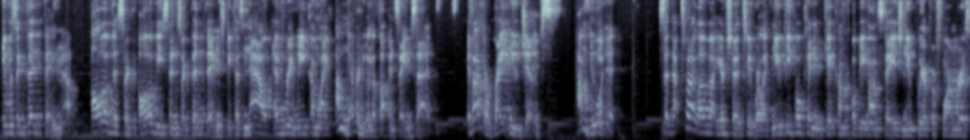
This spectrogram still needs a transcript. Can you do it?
It was a good thing, though. All of this are all of these things are good things because now every week I'm like, I'm never doing the fucking same set. If I have to write new jokes, I'm doing it. So that's what I love about your show too, where like new people can get comfortable being on stage, new queer performers,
